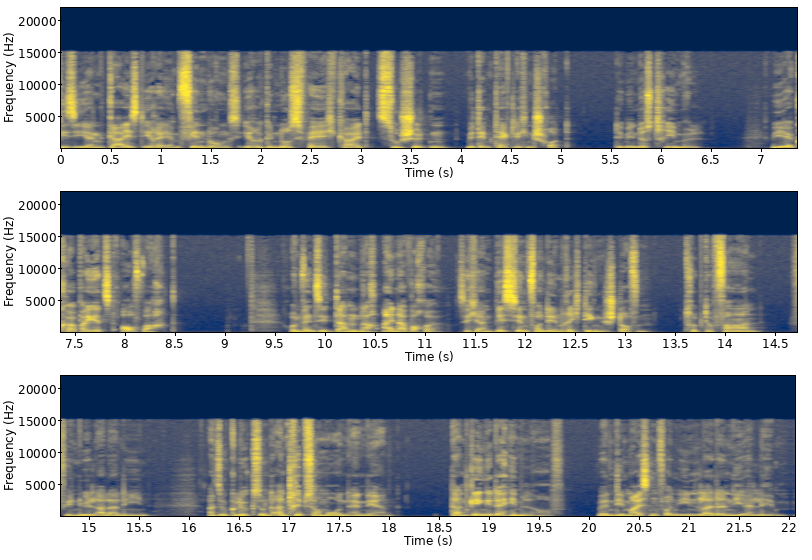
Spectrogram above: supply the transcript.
wie Sie Ihren Geist, Ihre Empfindungs-, Ihre Genussfähigkeit zuschütten mit dem täglichen Schrott, dem Industriemüll. Wie Ihr Körper jetzt aufwacht. Und wenn Sie dann nach einer Woche sich ein bisschen von den richtigen Stoffen, Tryptophan, Phenylalanin, also Glücks- und Antriebshormonen ernähren, dann ginge der Himmel auf. Werden die meisten von Ihnen leider nie erleben.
